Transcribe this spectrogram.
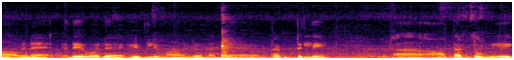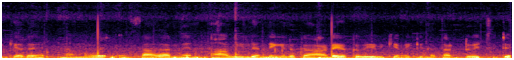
മാവിനെ ഇതേപോലെ ഇഡ്ലി മാവിന്റെ മറ്റേ തട്ടില്ലേ ആ, തട്ട് ഉപയോഗിക്കാതെ നമ്മൾ സാധാരണ ആവിയിൽ എന്തെങ്കിലുമൊക്കെ ആടയൊക്കെ വേവിക്കാൻ വെക്കുന്ന തട്ട് വെച്ചിട്ട്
